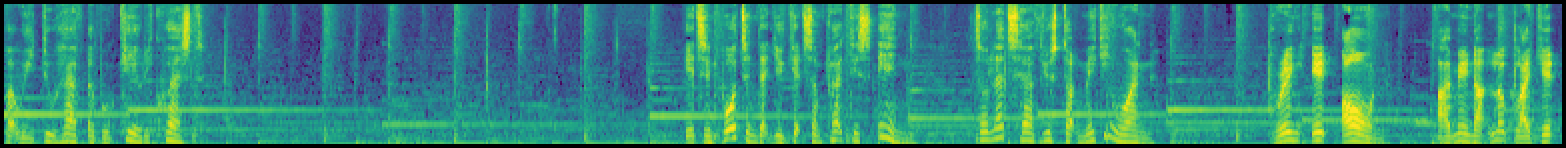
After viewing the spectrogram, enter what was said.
but we do have a bouquet request. It's important that you get some practice in, so let's have you start making one. Bring it on! I may not look like it,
